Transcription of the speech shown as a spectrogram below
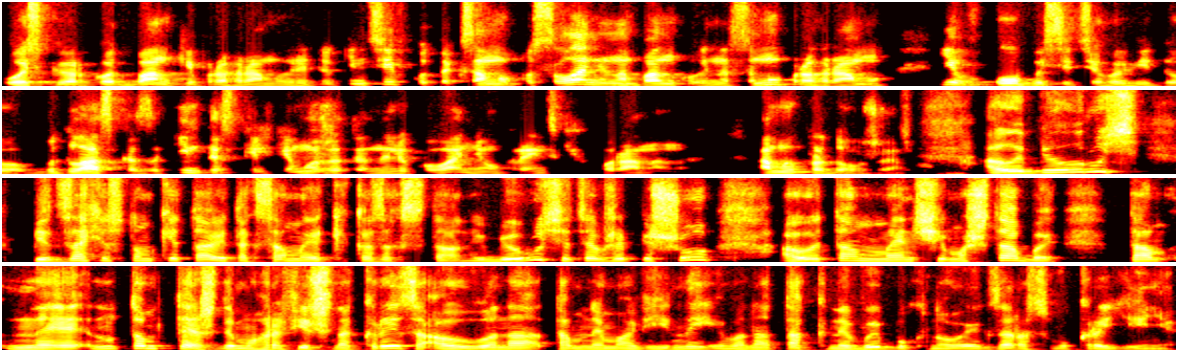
Ось QR-код банки програми «Врятуй кінцівку. Так само посилання на банку і на саму програму є в описі цього відео. Будь ласка, закиньте скільки можете на лікування українських поранених. А ми продовжуємо. Але Білорусь під захистом Китаю, так само як і Казахстан. І в Білорусі це вже пішов, але там менші масштаби. Там не ну там теж демографічна криза, але вона там нема війни, і вона так не вибухнула, як зараз в Україні.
